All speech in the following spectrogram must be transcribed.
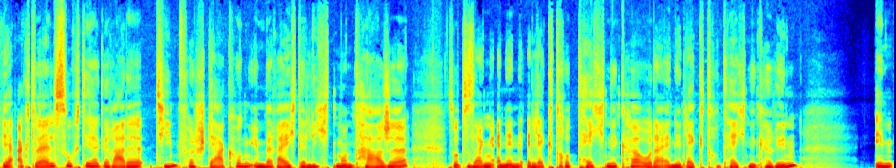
Ja, aktuell sucht ihr ja gerade Teamverstärkung im Bereich der Lichtmontage, sozusagen einen Elektrotechniker oder eine Elektrotechnikerin. Im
